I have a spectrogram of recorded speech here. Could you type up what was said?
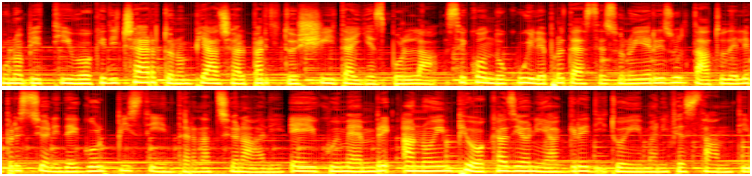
Un obiettivo che di certo non piace al partito sciita Hezbollah, secondo cui le proteste sono il risultato delle pressioni dei golpisti internazionali e i cui membri hanno in più occasioni aggredito i manifestanti.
